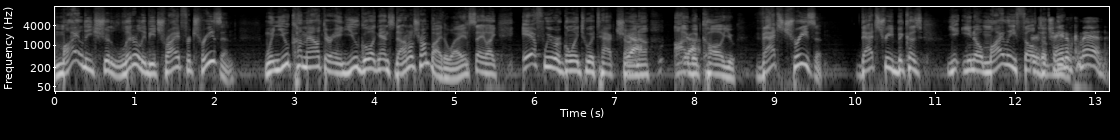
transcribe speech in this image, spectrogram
Milley should literally be tried for treason. When you come out there and you go against Donald Trump, by the way, and say like, if we were going to attack China, Yeah. I Yeah. would call you. That's treason. That's treason because you, you know Milley felt There's a the- chain the- of command.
